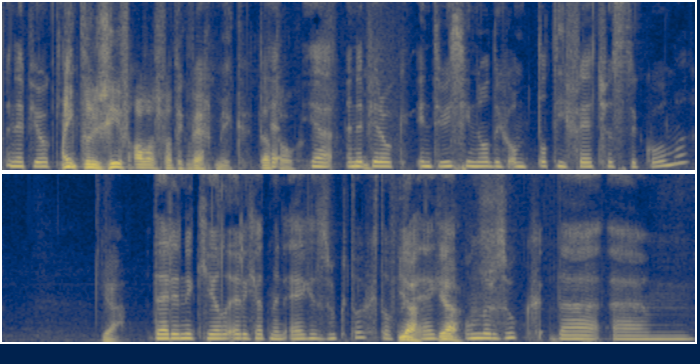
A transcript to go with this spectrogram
En heb je ook Inclusief alles wat ik wegmik, dat ook. Ja, en heb je ook intuïtie nodig om tot die feitjes te komen? Ja. Daar herinner ik heel erg uit mijn eigen zoektocht of mijn eigen onderzoek. Dat, um,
